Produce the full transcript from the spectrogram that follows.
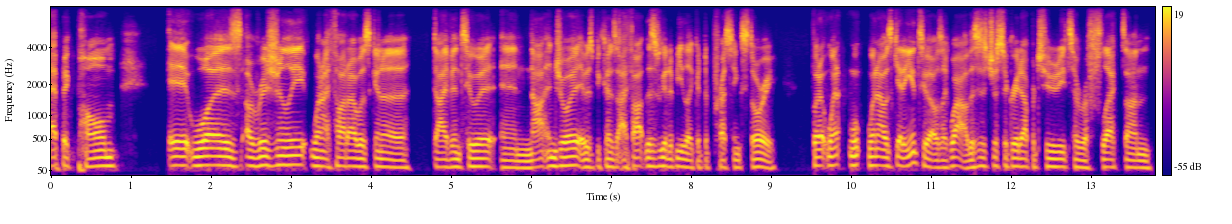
epic poem, it was originally when I thought I was gonna dive into it and not enjoy it. It was because I thought this was gonna be like a depressing story. But when when I was getting into it, I was like, wow, this is just a great opportunity to reflect on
